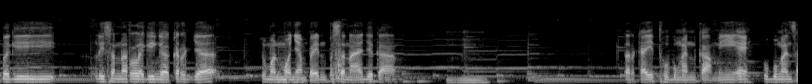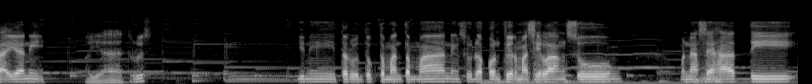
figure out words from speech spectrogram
bagi listener lagi nggak kerja, cuman mau nyampein pesan aja Kang Hmm. Terkait hubungan kami. Eh hubungan saya nih. Oh ya, terus Gini teruntuk teman-teman yang sudah konfirmasi langsung, menasehati,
